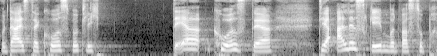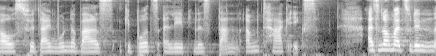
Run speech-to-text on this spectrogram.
Und da ist der Kurs wirklich der Kurs, der dir alles geben wird, was du brauchst für dein wunderbares Geburtserlebnis dann am Tag X. Also nochmal zu den,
